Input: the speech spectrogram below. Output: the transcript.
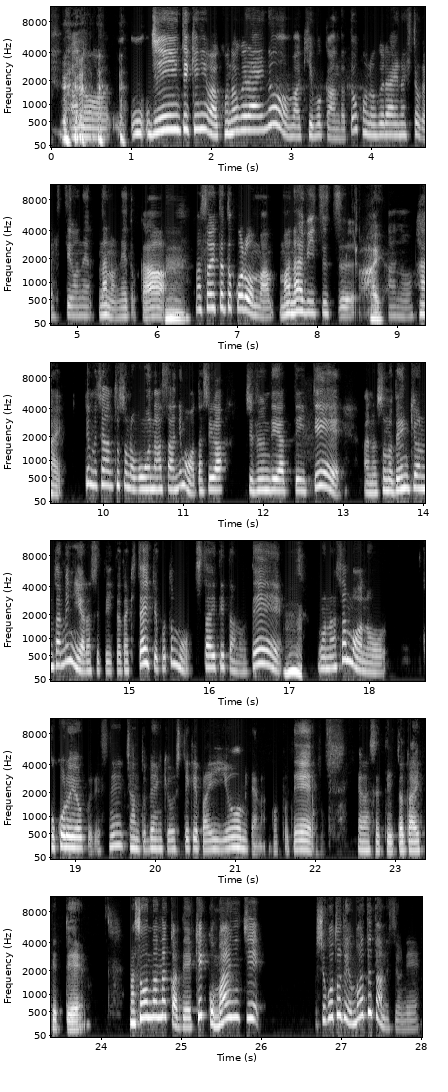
あの、人員的にはこのぐらいの、まあ、規模感だとこのぐらいの人が必要、ね、なのねとか、うん。まあ、そういったところを、まあ、学びつつ、はい。あの、はい。でもちゃんとそのオーナーさんにも私が自分でやっていて、あの、その勉強のためにやらせていただきたいということも伝えてたのでう、ん。オーナーさんもあの、心よくですね、ちゃんと勉強していけばいいよ、みたいなことでやらせていただいてて、まあそんな中で結構毎日仕事で埋まってたんですよね、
